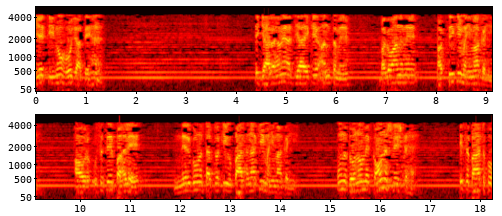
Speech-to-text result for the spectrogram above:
ये तीनों हो जाते हैं। ग्यारहवें अध्याय के अंत में भगवान ने भक्ति की महिमा कही और उससे पहले निर्गुण तत्व की उपासना की महिमा कही। उन दोनों में कौन श्रेष्ठ है? इस बात को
